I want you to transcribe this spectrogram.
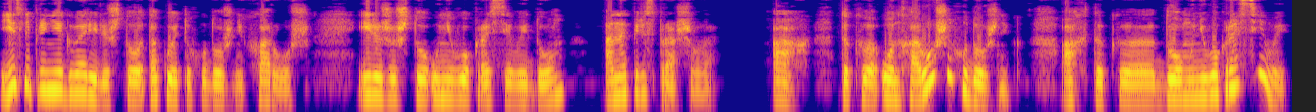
Если при ней говорили, что такой-то художник хорош, или же что у него красивый дом, она переспрашивала. «Ах, так он хороший художник? Ах, так э, дом у него красивый?»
